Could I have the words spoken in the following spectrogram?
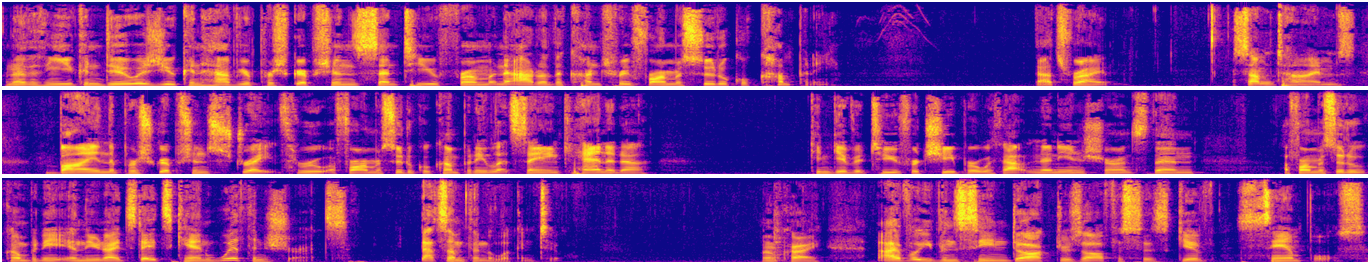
Another thing you can do is you can have your prescriptions sent to you from an out of the country pharmaceutical company. That's right. Sometimes buying the prescription straight through a pharmaceutical company, let's say in Canada, can give it to you for cheaper without any insurance than a pharmaceutical company in the United States can with insurance. That's something to look into. Okay. I've even seen doctors' offices give samples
